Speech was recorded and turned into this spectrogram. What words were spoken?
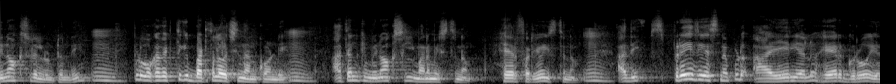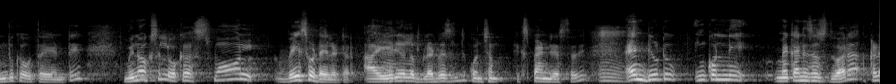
మినాక్సిడిల్ ఉంటుంది. ఇప్పుడు ఒక వ్యక్తికి బట్టలు వచ్చింది అనుకోండి అతనికి మినాక్సిడిల్ మనం ఇస్తున్నాం హెయిర్ ఫర్ యూ ఇస్తున్నాం. అది స్ప్రే చేసినప్పుడు ఆ ఏరియాలో హెయిర్ గ్రో ఎందుకు అవుతాయి అంటే మినాక్సిల్ ఒక స్మాల్ వేసో డైలటర్ ఆ ఏరియాలో బ్లడ్ వెసల్స్ కొంచెం ఎక్స్పాండ్ చేస్తుంది. అండ్ డ్యూ టు ఇంకొన్ని మెకానిజమ్స్ ద్వారా అక్కడ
